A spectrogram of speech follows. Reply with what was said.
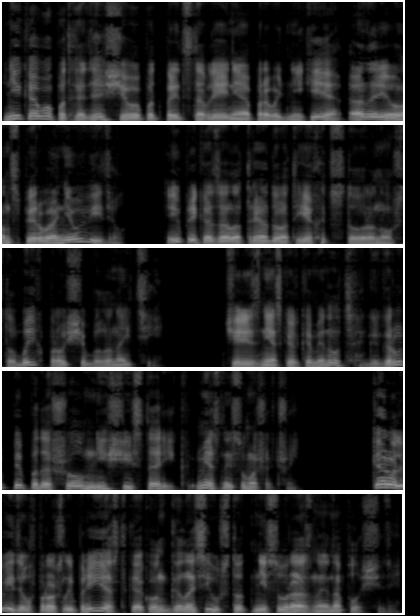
Никого подходящего под представление о проводнике Анарион сперва не увидел и приказал отряду отъехать в сторону, чтобы их проще было найти. Через несколько минут к группе подошел нищий старик, местный сумасшедший. Король видел в прошлый приезд, как он голосил что-то несуразное на площади.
